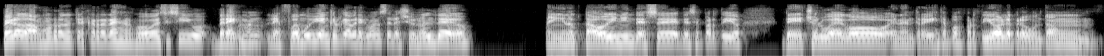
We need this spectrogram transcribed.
pero da un honrón de tres carreras en el juego decisivo. Bregman Ajá. le fue muy bien. Creo que Bregman se lesionó el dedo en el octavo inning de ese, de ese partido. De hecho, luego en la entrevista post partido le preguntan.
